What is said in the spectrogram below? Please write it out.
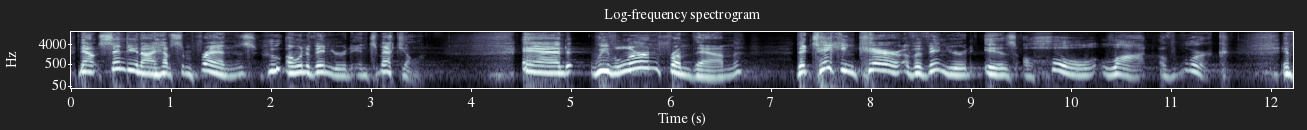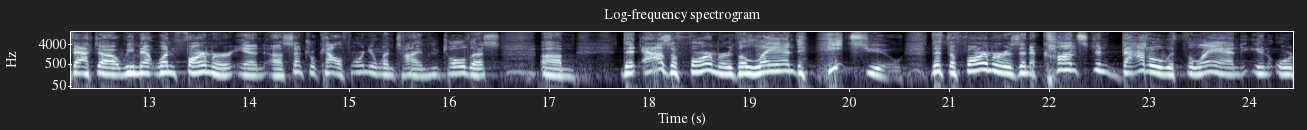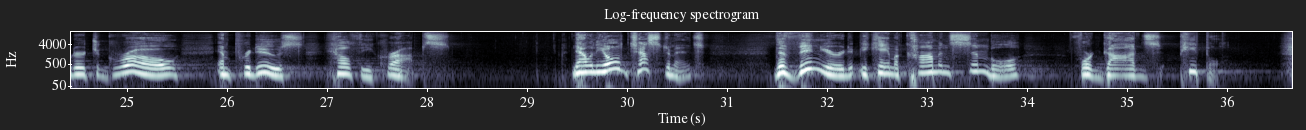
Now, Cindy and I have some friends who own a vineyard in Temecula. And we've learned from them that taking care of a vineyard is a whole lot of work. In fact, uh, we met one farmer in uh, Central California one time who told us um, that as a farmer, the land hates you, that the farmer is in a constant battle with the land in order to grow and produce healthy crops. Now, in the Old Testament, the vineyard became a common symbol for God's people.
